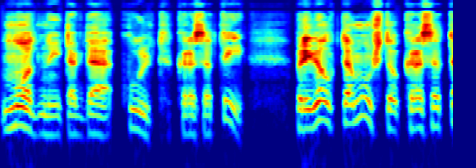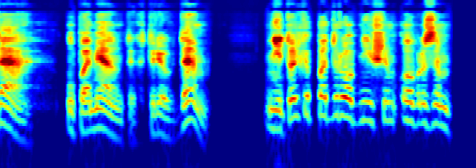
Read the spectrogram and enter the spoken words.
Модный тогда культ красоты привел к тому, что красота упомянутых трех дам не только подробнейшим образом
